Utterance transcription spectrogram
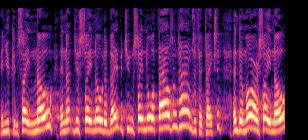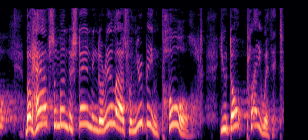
And you can say no, and not just say no today, but you can say no a thousand times if it takes it, and tomorrow say no. But have some understanding to realize when you're being pulled, you don't play with it.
